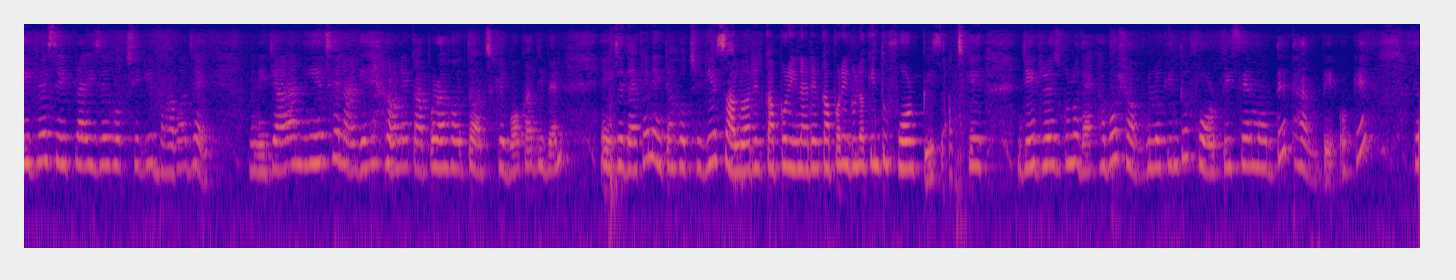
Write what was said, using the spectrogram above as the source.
এই ড্রেস এই প্রাইসে হচ্ছে কি ভাবা যায়। মানে যারা নিয়েছেন আগে, অনেক কাপড়া হয়তো আজকে বকা দিবেন। এই যে দেখেন, এটা হচ্ছে গিয়ে সালোয়ারের কাপড়, ইনারের কাপড়, এগুলো কিন্তু ফোর পিস আজকে যে ড্রেসগুলো দেখাবো, সবগুলো কিন্তু ফোর পিসের মধ্যে থাকবে ওকে তো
